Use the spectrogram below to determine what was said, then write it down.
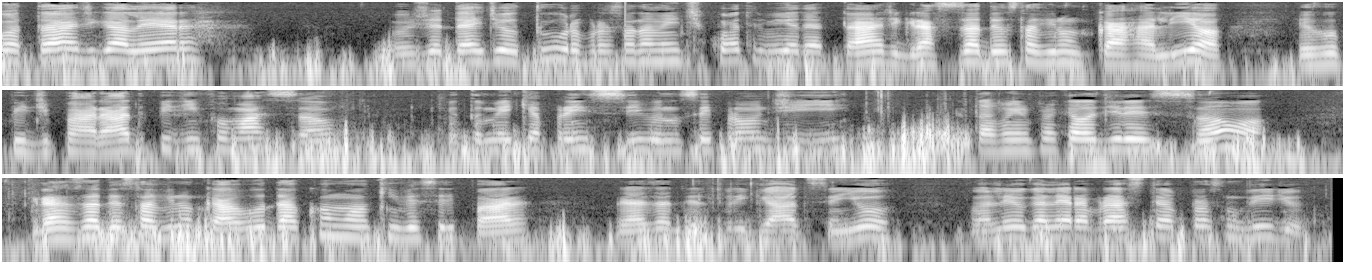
Boa tarde, galera. Hoje é 10 de outubro, aproximadamente 4 e meia da tarde. Graças a Deus tá vindo um carro ali, ó. Eu vou pedir parada e pedir informação. Eu tô meio que apreensivo, não sei pra onde ir. Eu tava indo pra aquela direção, ó. Graças a Deus tá vindo um carro. Vou dar com a mão aqui e ver se ele para. Graças a Deus. Obrigado, Senhor. Valeu, galera. Abraço. Até o próximo vídeo.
